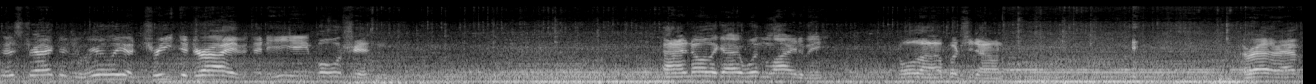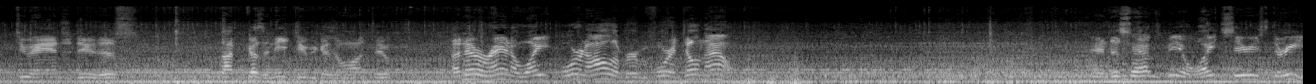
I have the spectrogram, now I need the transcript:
this tractor's really a treat to drive, and he ain't bullshitting. And I know the guy wouldn't lie to me. Hold on, I'll put you down. I'd rather have two hands to do this. Not because I need to, because I want to. I never ran a white or an Oliver before until now. And this happens to be a white Series 3.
